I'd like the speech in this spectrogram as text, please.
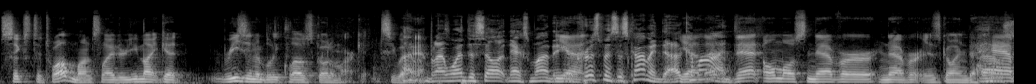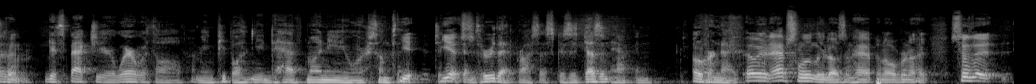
six to 12 months later, you might get reasonably close, go to market and see what happens. But I wanted to sell it next month. Yeah. Christmas is coming, Doug. Yeah, Come on. That, that, almost never, never is going to happen. gets back to your wherewithal. I mean, people need to have money or something yeah, to yes. get them through that process because it doesn't happen overnight. Oh, it absolutely doesn't happen overnight. So that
